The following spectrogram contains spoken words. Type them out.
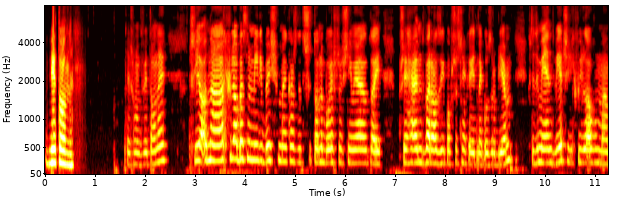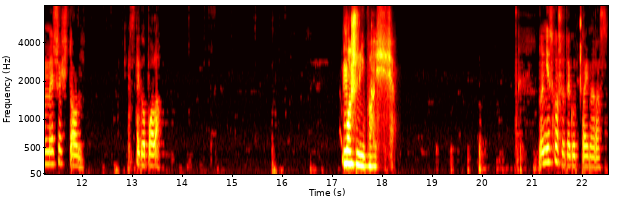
Dwie tony. Też mam dwie tony. Czyli na chwilę obecną mielibyśmy każde trzy tony, bo jeszcze nie miałem tutaj. Przyjechałem dwa razy i poprzeczniaka jednego zrobiłem. Wtedy miałem dwie, czyli chwilowo mamy 6 ton z tego pola. Możliwość. No nie skoszę tego tutaj na raz.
